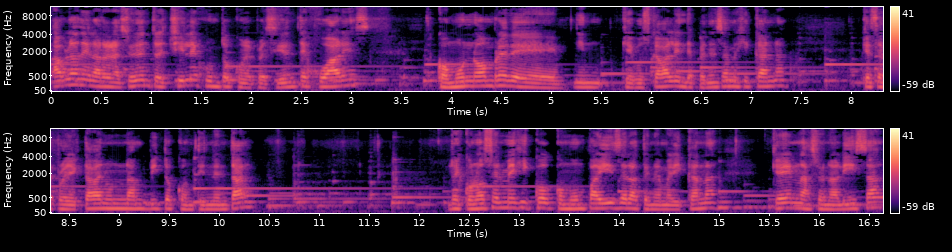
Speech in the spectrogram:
Habla de la relación entre Chile junto con el presidente Juárez como un hombre de, que buscaba la independencia mexicana que se proyectaba en un ámbito continental. Reconoce México como un país de Latinoamericana que nacionaliza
